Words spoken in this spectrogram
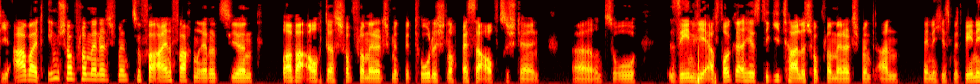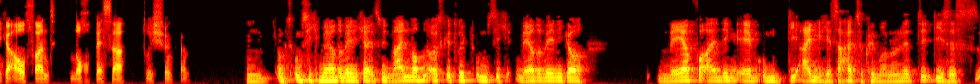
die Arbeit im Shopfloor-Management zu vereinfachen, reduzieren, aber auch das Shopfloor-Management methodisch noch besser aufzustellen. Äh, und so sehen wir erfolgreiches digitales Shopfloor-Management an, wenn ich es mit weniger Aufwand noch besser durchführen kann. Um, um sich mehr oder weniger, jetzt mit meinen Worten ausgedrückt, um sich mehr oder weniger mehr vor allen Dingen eben um die eigentliche Sache zu kümmern und nicht dieses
